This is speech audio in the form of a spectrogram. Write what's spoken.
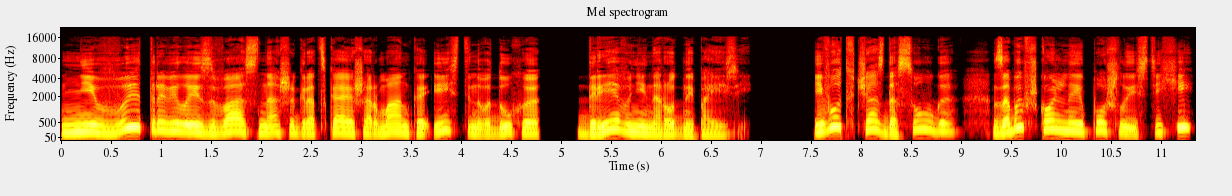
Не вытравила из вас наша городская шарманка истинного духа древней народной поэзии. И вот в час досуга, забыв школьные пошлые стихи,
